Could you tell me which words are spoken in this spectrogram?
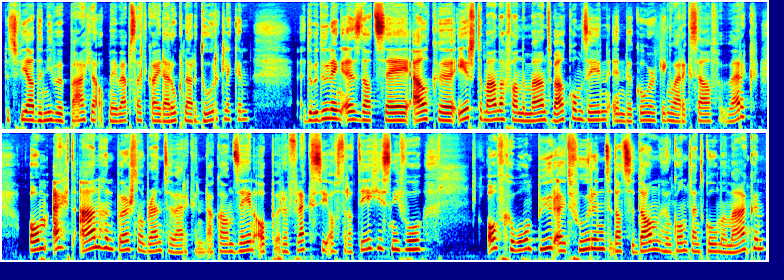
Dus via de nieuwe pagina op mijn website kan je daar ook naar doorklikken. De bedoeling is dat zij elke eerste maandag van de maand welkom zijn in de coworking waar ik zelf werk, om echt aan hun personal brand te werken. Dat kan zijn op reflectie of strategisch niveau, of gewoon puur uitvoerend dat ze dan hun content komen maken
